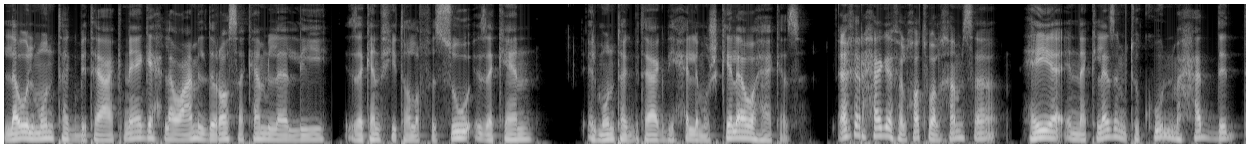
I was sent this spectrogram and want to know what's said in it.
لو المنتج بتاعك ناجح لو عامل دراسة كاملة ل إذا كان في طلب في السوق إذا كان المنتج بتاعك بيحل مشكلة وهكذا. آخر حاجة في الخطوة الخامسة هي إنك لازم تكون محدد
